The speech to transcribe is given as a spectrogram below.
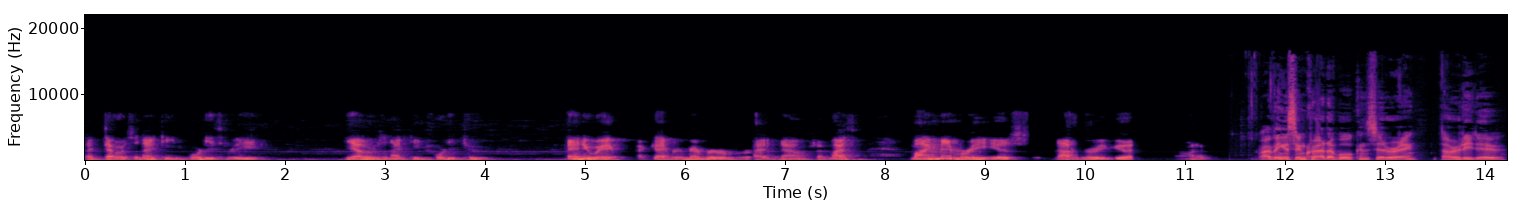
I think that was in 1943. The other was in 1942. Anyway, I can't remember right now. So my my memory is not very good on it. I think it's incredible considering. I really do.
